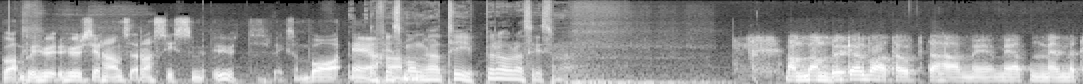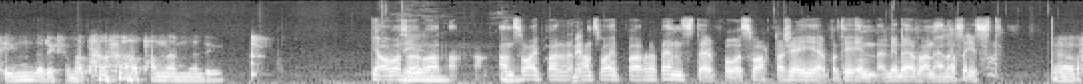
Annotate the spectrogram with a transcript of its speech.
Vad, hur, hur ser hans rasism ut? Liksom? Vad är Det han? finns många typer av rasism. Man, man brukar väl bara ta upp det här med, med, med, med Tinder, liksom, att, han, att han nämner det. Ja, vad Det är- så, att han, han, han, swipar, Men- han swipar vänster på svarta tjejer på Tinder. Det är därför han är rasist. Ja.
